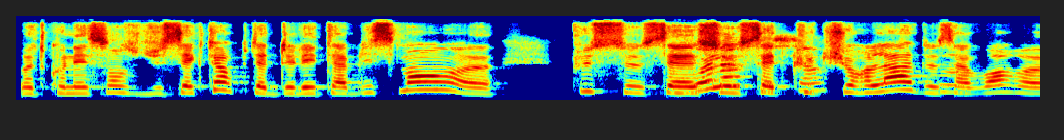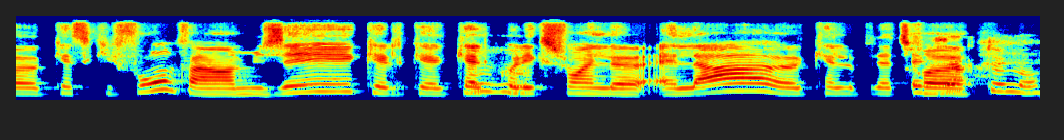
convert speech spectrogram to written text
votre connaissance du secteur, peut-être de l'établissement, euh, plus cette culture-là, de mmh. savoir qu'est-ce qu'ils font. Enfin, un musée, quelle, quelle, collection elle, elle a, quelle peut-être. Exactement.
